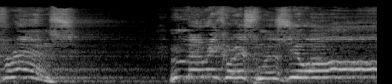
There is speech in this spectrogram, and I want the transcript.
conference. Merry Christmas, you all.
